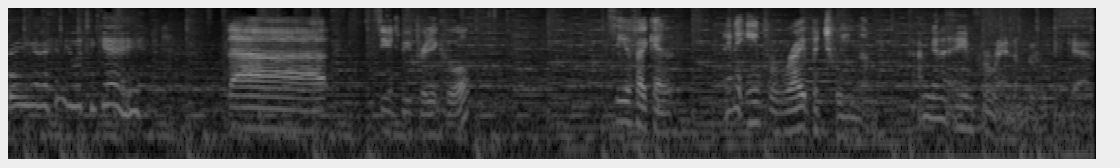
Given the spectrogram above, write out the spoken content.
Why you gotta hit me with the gay? That seemed to be pretty cool. See if I can. I'm gonna aim for right between them. I'm gonna aim for random Luke again.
